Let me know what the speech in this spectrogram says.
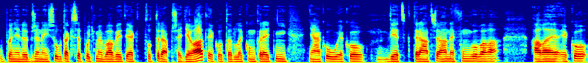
úplně dobře nejsou, tak se pojďme bavit, jak to teda předělat, jako tahle konkrétní nějakou jako věc, která třeba nefungovala, ale jako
